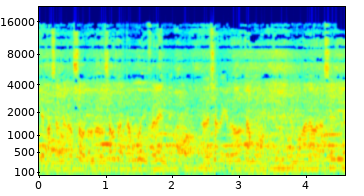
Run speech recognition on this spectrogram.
qué pasa entre nosotros. ¿no? Los autos están muy diferentes, a pesar de que los dos estamos, hemos ganado la serie,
